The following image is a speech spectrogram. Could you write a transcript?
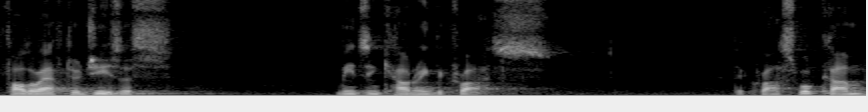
Follow after Jesus means encountering the cross. The cross will come.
